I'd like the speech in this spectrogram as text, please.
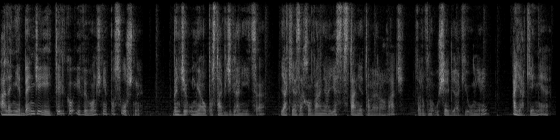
ale nie będzie jej tylko i wyłącznie posłuszny. Będzie umiał postawić granice, jakie zachowania jest w stanie tolerować, zarówno u siebie, jak i u niej, a jakie nie.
